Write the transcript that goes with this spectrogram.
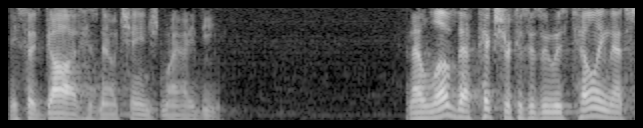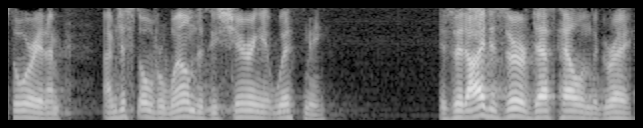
he said, God has now changed my ID. And I love that picture because as he was telling that story, and I'm, I'm just overwhelmed as he's sharing it with me, is that I deserve death, hell, and the grave.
